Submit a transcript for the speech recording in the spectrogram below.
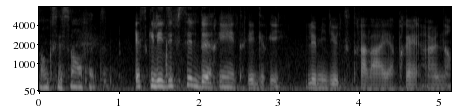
Donc, c'est ça en fait. Est-ce qu'il est difficile de réintégrer le milieu du travail après un an?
